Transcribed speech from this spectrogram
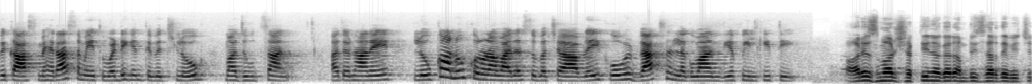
ਵਿਕਾਸ ਮਹਿਰਾ ਸਮੇਤ ਵੱਡੀ ਗਿਣਤੀ ਵਿੱਚ ਲੋਕ ਮੌਜੂਦ ਸਨ ਅਤੇ ਉਹਨਾਂ ਨੇ ਲੋਕਾਂ ਨੂੰ ਕੋਰੋਨਾ ਵਾਇਰਸ ਤੋਂ ਬਚਾਅ ਲਈ ਕੋਵਿਡ ਵੈਕਸੀਨ ਲਗਵਾਉਣ ਦੀ ਅਪੀਲ ਕੀਤੀ ਆਰਯ ਸਮਾਜ ਸ਼ਕਤੀ ਨਗਰ ਅੰਮ੍ਰਿਤਸਰ ਦੇ ਵਿੱਚ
